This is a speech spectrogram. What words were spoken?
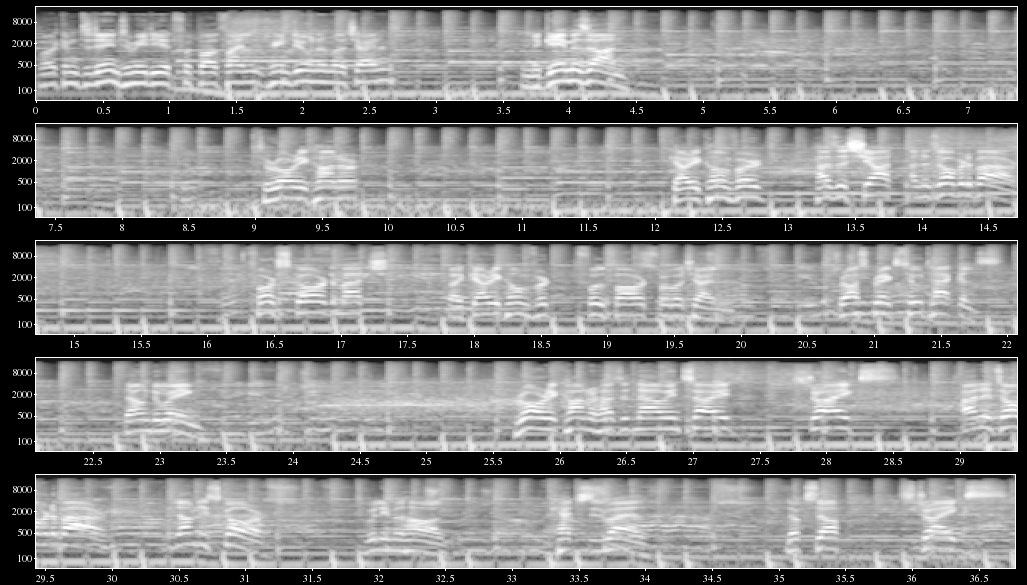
Welcome to the intermediate football final between Doon and Walsh Island. And the game is on. To Rory Connor. Gary Comerford has a shot and it's over the bar. First score of the match by Gary Comerford, full forward for Walsh Island. Ross breaks two tackles. Down the wing. Rory Connor has it now inside. Strikes. And it's over the bar. Lovely score. William Hall catches it well. Looks up. Strikes.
